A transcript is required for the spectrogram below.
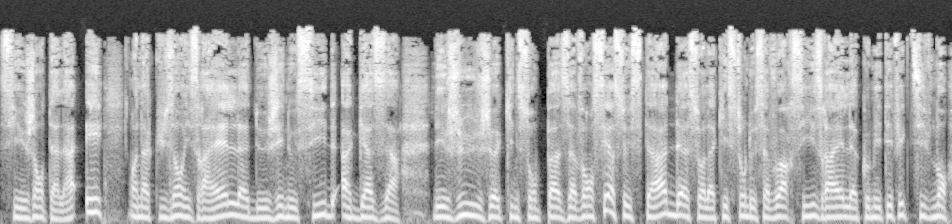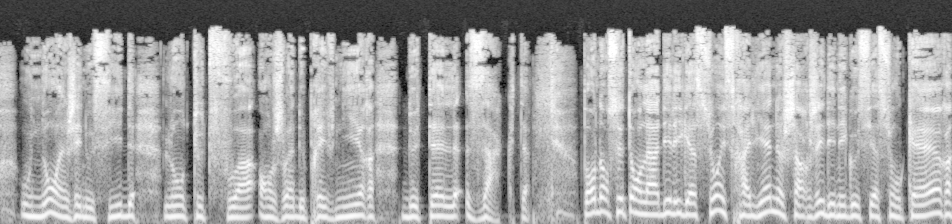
siégeant à la haie en accusant Israël de génocide à Gaza. Les juges qui ne sont pas avancés à ce stade sur la question de savoir si Israël commet effectivement ou non un génocide, l'ont toutefois enjoint de prévenir de tels actes. Pendant ce temps, la délégation israélienne chargée des négociations au Caire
